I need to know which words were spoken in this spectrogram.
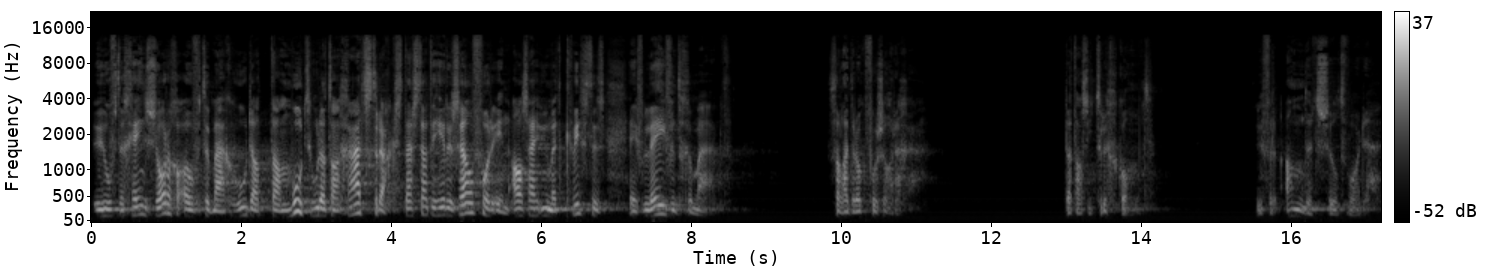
u hoeft er geen zorgen over te maken hoe dat dan moet, hoe dat dan gaat straks. Daar staat de Heer zelf voor in. Als Hij u met Christus heeft levend gemaakt, zal Hij er ook voor zorgen. Dat als Hij terugkomt, u veranderd zult worden.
